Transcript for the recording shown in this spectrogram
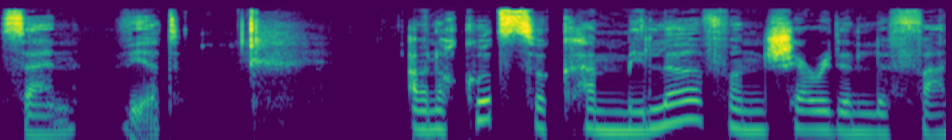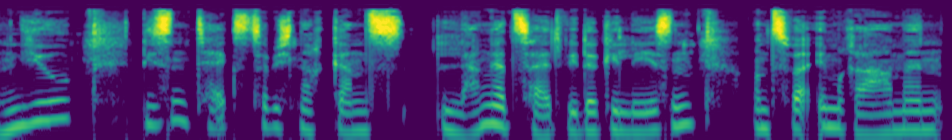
sein wird. Aber noch kurz zur Camilla von Sheridan Le Fanu. Diesen Text habe ich nach ganz langer Zeit wieder gelesen und zwar im Rahmen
